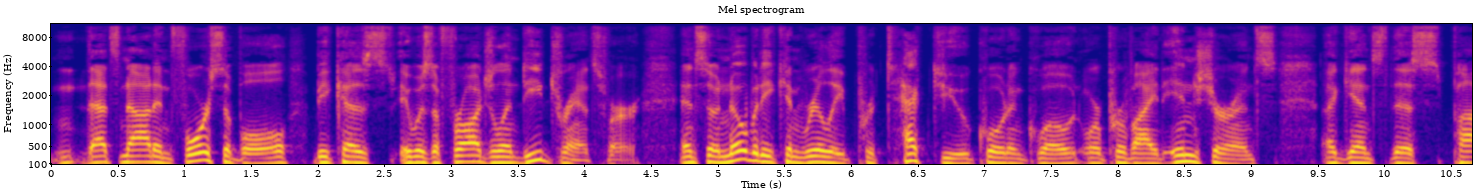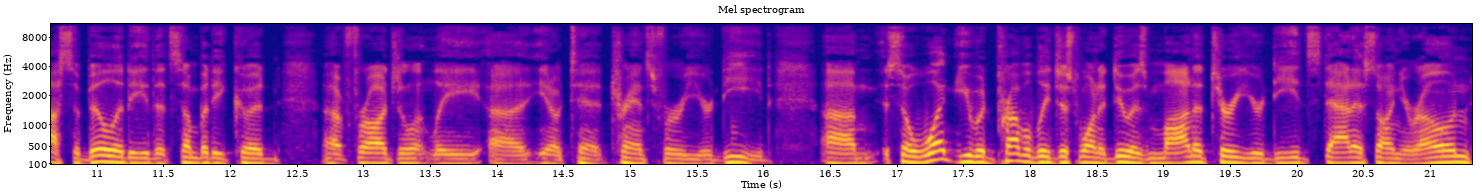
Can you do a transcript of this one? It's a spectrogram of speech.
that's not enforceable because it was a fraudulent deed transfer, and so nobody can really protect you, quote unquote, or provide insurance against this possibility that somebody could uh, fraudulently, uh, you know, t- transfer your deed. Um, so what you would probably just want to do is monitor your deed status on your own.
